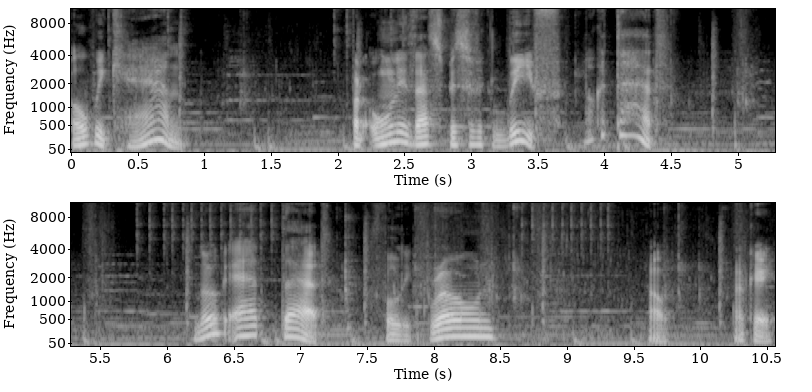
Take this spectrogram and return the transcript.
Oh, we can. But only that specific leaf. Look at that. Look at that. Fully grown. Oh, okay.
